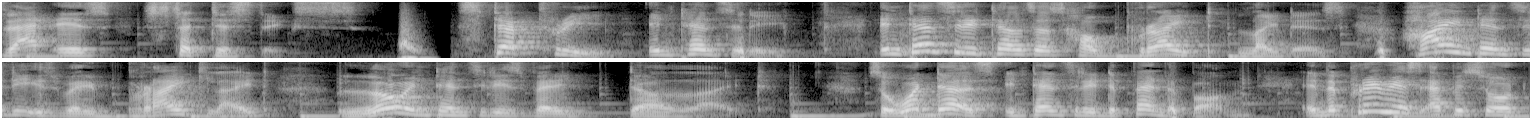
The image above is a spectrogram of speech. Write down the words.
That is statistics. Step 3 Intensity. Intensity tells us how bright light is. High intensity is very bright light, low intensity is very dull light. So, what does intensity depend upon? In the previous episode,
